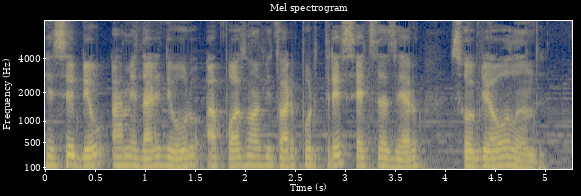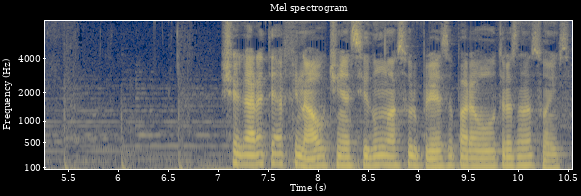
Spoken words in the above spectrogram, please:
recebeu a medalha de ouro após uma vitória por 3 sets a 0 sobre a Holanda. Chegar até a final tinha sido uma surpresa para outras nações,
